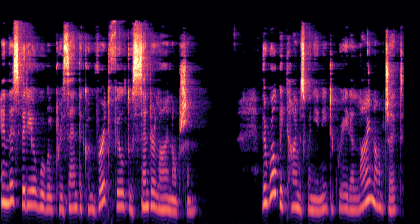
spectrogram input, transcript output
In this video, we will present the Convert Fill to Center Line option. There will be times when you need to create a line object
